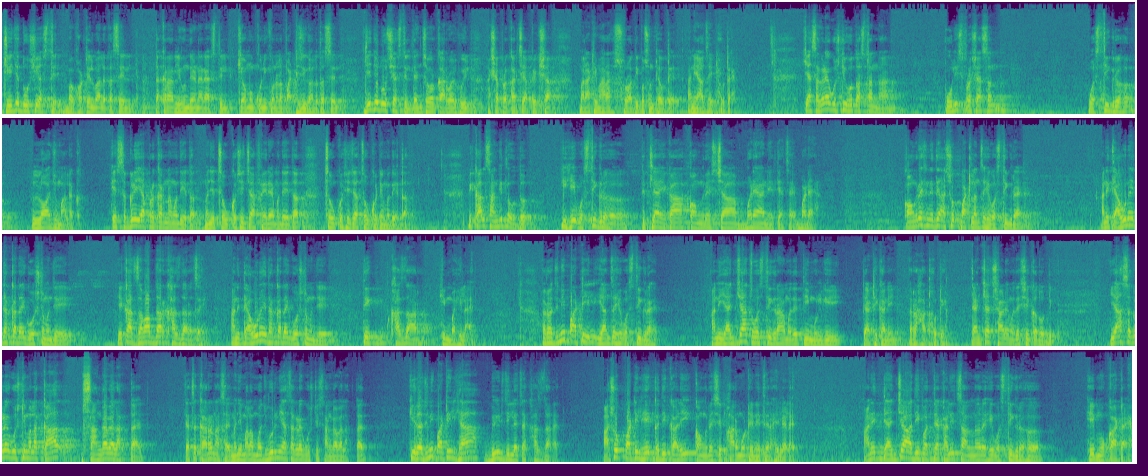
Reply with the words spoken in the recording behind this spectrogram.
जे जे दोषी असतील मग हॉटेल मालक असेल तक्रार लिहून देणारे असतील किंवा मग कोणी कोणाला पाठीशी घालत असेल जे जे दोषी असतील त्यांच्यावर कारवाई होईल अशा प्रकारची अपेक्षा मराठी महाराष्ट्र सुरुवातीपासून ठेवते आणि आजही ठेवते. या सगळ्या गोष्टी होत असताना पोलीस प्रशासन वसतिगृह लॉज मालक हे सगळे या प्रकरणामध्ये येतात. म्हणजे चौकशीच्या फेऱ्यामध्ये येतात चौकशीच्या चौकटीमध्ये येतात. मी काल सांगितलं होतं की हे वसतिग्रह तिथल्या एका काँग्रेसच्या बड्या नेत्याचं आहे बड्या. काँग्रेस नेते अशोक पाटलांचं हे वसतिग्रह आहे. आणि त्याहूनही धक्कादायक गोष्ट म्हणजे एका जबाबदार खासदाराचं आहे. आणि त्याहूनही धक्कादायक गोष्ट म्हणजे ते खासदार ही महिला आहे रजनी पाटील यांचं हे वसतिग्रह आहे. आणि यांच्याच वसतिगृहामध्ये ती मुलगी त्या ठिकाणी राहत होते. त्यांच्याच शाळेमध्ये शिकत होती. या सगळ्या गोष्टी मला का सांगाव्या लागत आहेत त्याचं कारण असं आहे. म्हणजे मला मजबुरीने या सगळ्या गोष्टी सांगाव्या लागत आहेत की रजनी पाटील ह्या बीड जिल्ह्याच्या खासदार आहेत. अशोक पाटील हे कधी काळी काँग्रेसचे फार मोठे नेते राहिलेले आहेत. आणि त्यांच्या आधिपत्याखाली चालणारं हे वसतिगृह हे मोकाट आहे.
